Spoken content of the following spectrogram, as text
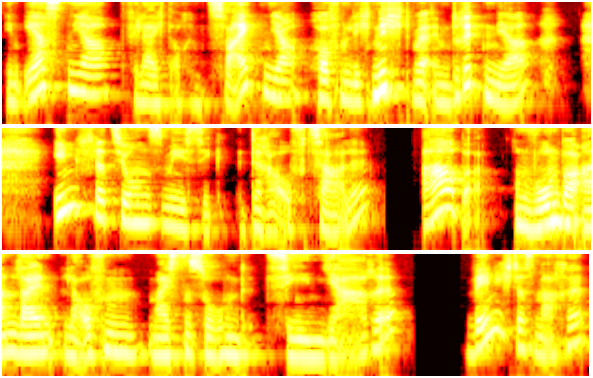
im ersten Jahr, vielleicht auch im zweiten Jahr, hoffentlich nicht mehr im dritten Jahr, inflationsmäßig draufzahle, aber, und Wohnbauanleihen laufen meistens so rund zehn Jahre, wenn ich das mache,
